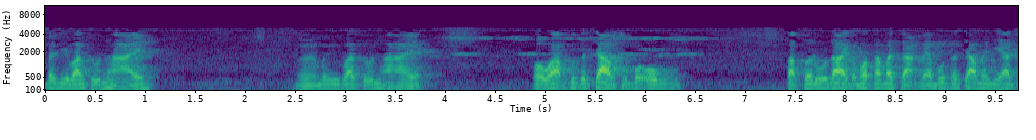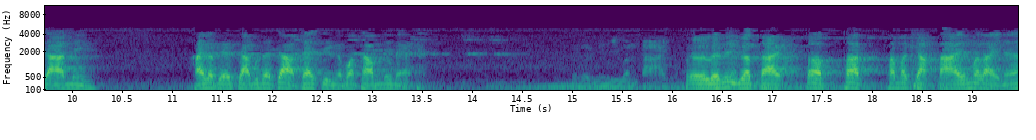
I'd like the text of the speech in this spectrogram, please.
ไม่มีวันสูญหาย เออ ไม่มีวันสูญหาย เพราะว่าพุทธเจ้าทุกพระองค์ตรัสรู้ได้ก็เพราะธรรมจักรเนี่ยพุทธเจ้าไม่มีอาจารย์นี่ ใครแล้วเป็นอาจารย์พุทธเจ้าแท้จริงกับพระธรรมนี่แน่มันเลยไม่มีวันตาย เออเลยนี่ก็ตายถ้าถ้าธรรมจักรตายเมื่อไหร่นะ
